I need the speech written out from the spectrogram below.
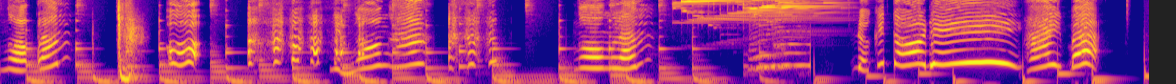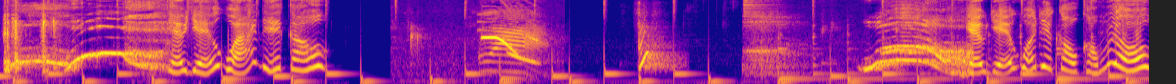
Ngọt lắm. Hai ba. Kẹo dẻo quả địa cầu. Kẹo dẻo quả địa cầu khổng lồ.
